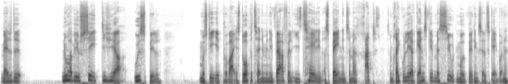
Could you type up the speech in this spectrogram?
Malte, nu har vi jo set de her udspil, måske et på vej i Storbritannien, men i hvert fald i Italien og Spanien, som er ret, som regulerer ganske massivt mod bettingselskaberne.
